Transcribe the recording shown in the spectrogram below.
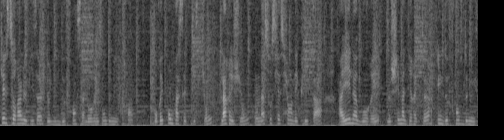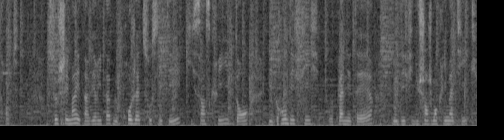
Quel sera le visage de l'Île-de-France à l'horizon 2030 Pour répondre à cette question, la région, en association avec l'État, a élaboré le schéma directeur Île-de-France 2030. Ce schéma est un véritable projet de société qui s'inscrit dans les grands défis euh, planétaires, le défi du changement climatique,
